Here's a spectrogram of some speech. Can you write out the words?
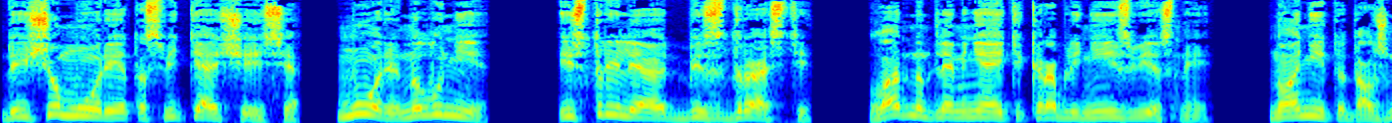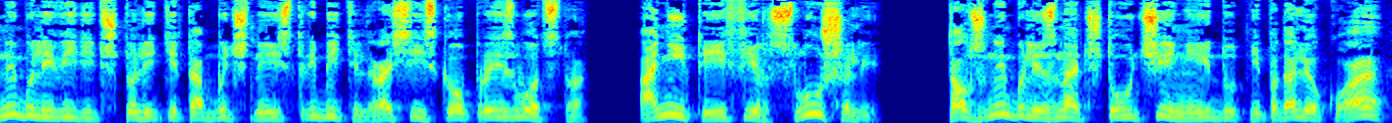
Да еще море это светящееся, море на Луне. И стреляют без здрасти. Ладно, для меня эти корабли неизвестные. Но они-то должны были видеть, что летит обычный истребитель российского производства. Они-то эфир слушали. Должны были знать, что учения идут неподалеку, а?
